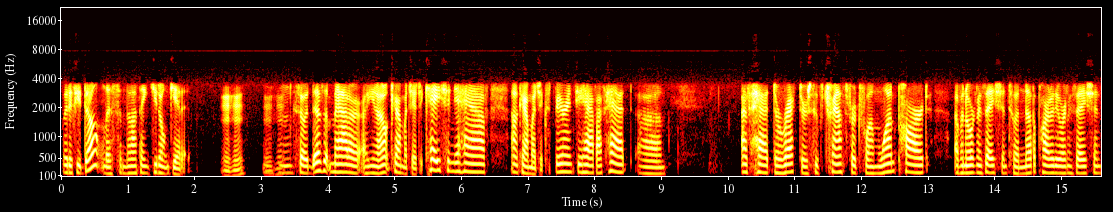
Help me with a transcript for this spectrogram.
But if you don't listen, then I think you don't get it. Mm-hmm. Mm-hmm. So it doesn't matter. Uh, you know, I don't care how much education you have. I don't care how much experience you have. I've had um, I've had directors who've transferred from one part of an organization to another part of the organization,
